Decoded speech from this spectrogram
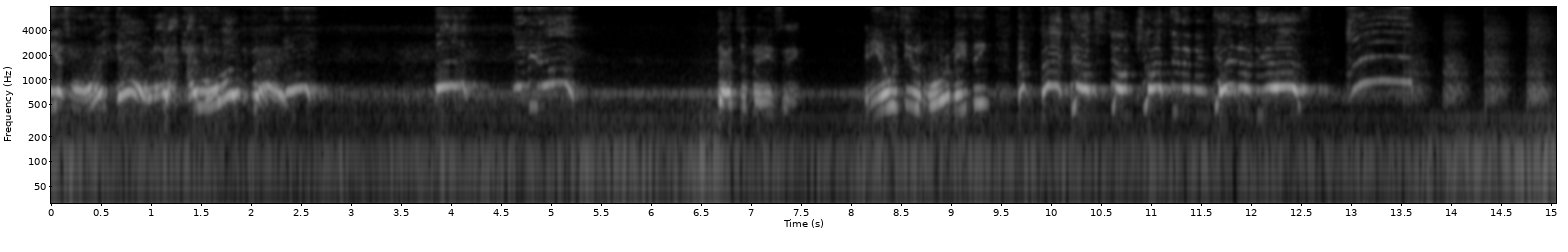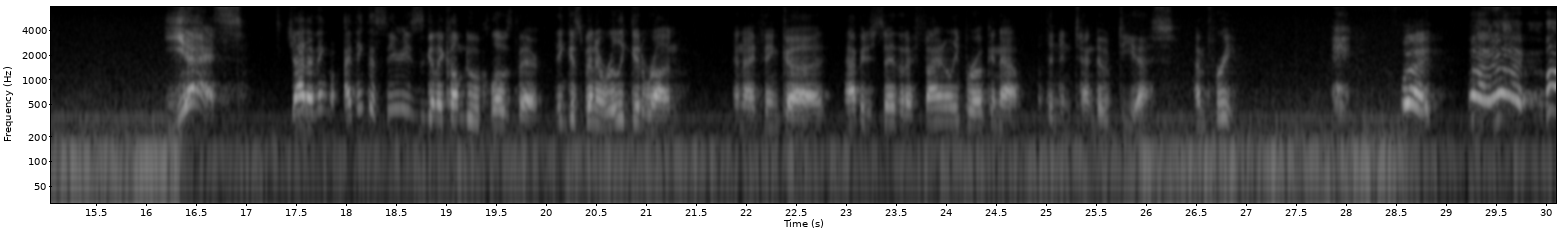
Yes, right now. And I, I love that. Let me. That's amazing. And you know what's even more amazing? The fact that I'm still trapped in a Nintendo DS. Yes. Chad, I think I think the series is going to come to a close there. I think it's been a really good run, and I think uh, happy to say that I finally broken out of the Nintendo DS. I'm free. Wait wait, wait, wait,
